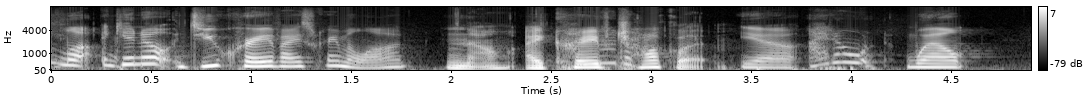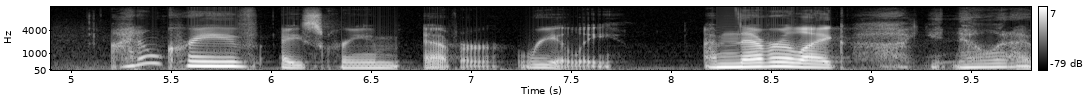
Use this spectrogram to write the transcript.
would love, you know, do you crave ice cream a lot? No, I crave chocolate. Yeah, I don't. Well, I don't crave ice cream ever, really. I'm never like, you know what I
